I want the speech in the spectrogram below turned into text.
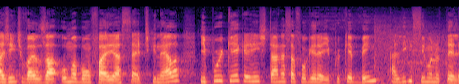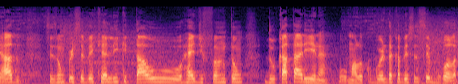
a gente vai usar uma Bonfire Ascetic nela. E por que, que a gente está nessa fogueira aí? Porque bem ali em cima no telhado, vocês vão perceber que é ali que tá o Red Phantom do Catarina, o maluco gordo da cabeça de cebola.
